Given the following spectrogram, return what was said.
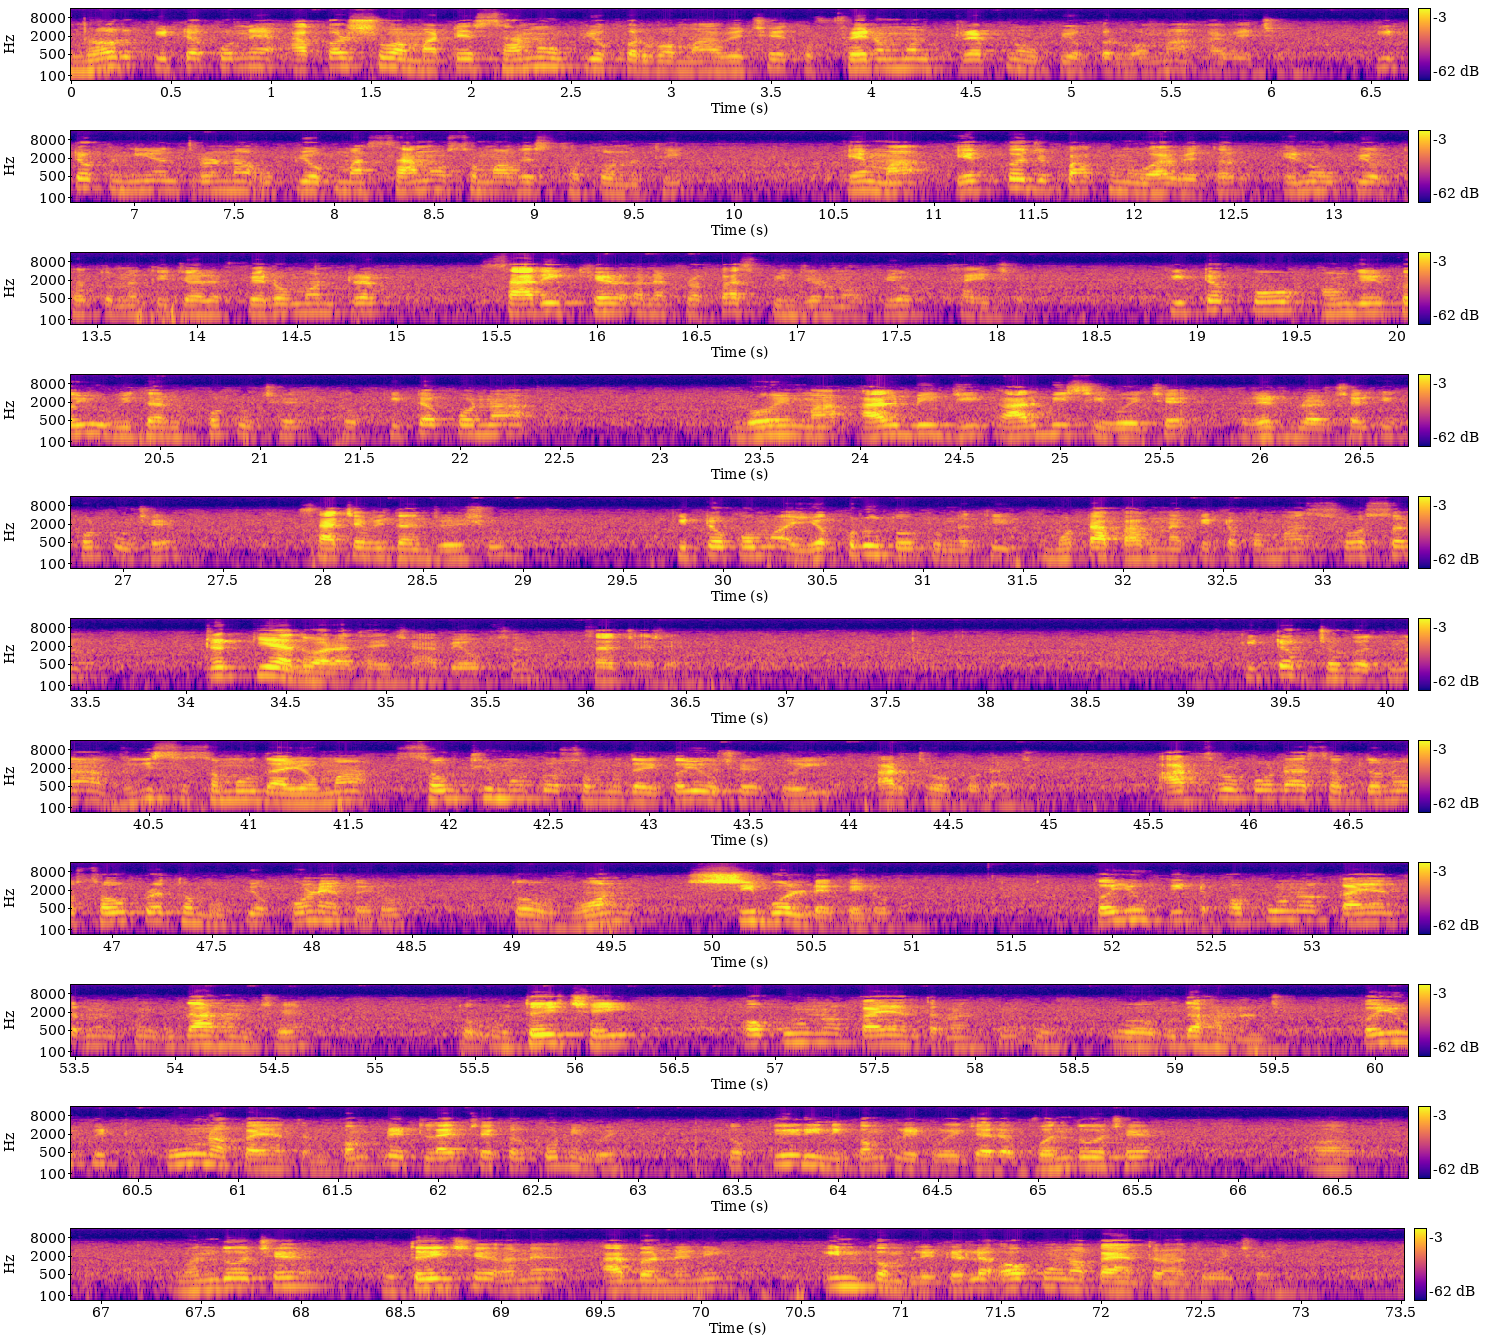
નર કીટકોને આકર્ષવા માટે શાનો ઉપયોગ કરવામાં આવે છે, તો ફેરોમોન ટ્રેપનો ઉપયોગ કરવામાં આવે છે. કીટક નિયંત્રણના ઉપયોગમાં શાનો સમાવેશ થતો નથી. એમાં એક જ પાકનું વાવેતર એનો ઉપયોગ થતો નથી, જ્યારે ફેરોમોન ટ્રેપ, સારી ખેડ અને પ્રકાશ પિંજરનો ઉપયોગ થાય છે. કીટકો અંગે કયું વિધાન ખોટું છે? તો કીટકોના લોહીમાં આરબીજી, આરબીસી હોય છે. રેડ બ્લડ સેલ એ ખોટું છે. સાચા વિધાન જોઈશું. કીટકોમાં યકૃત હોતું નથી. મોટા ભાગના કીટકોમાં શ્વસન ટ્રકિયા દ્વારા થાય છે. આ બે ઓપ્શન સાચા છે. કીટક જગતના વીસ સમુદાયોમાં સૌથી મોટો સમુદાય કયો છે? તો એ આર્થ્રોપોડા છે. આર્થ્રોપોડા શબ્દનો સૌપ્રથમ ઉપયોગ કોણે કર્યો? તો વોન સિબોલ્ડે કર્યું. કયું કીટ અપૂર્ણ કાયાંતરણનું ઉદાહરણ છે? તો ઉદય છે અપૂર્ણ કાયાંતરણનું ઉદાહરણ છે. કયું કીટ પૂર્ણ કાયાંતરણ કમ્પ્લીટ લાઈફ સાયકલ કોની હોય? તો કીડીની કમ્પ્લીટ હોય જ્યારે વંદો છે વંદો છે, ઉદય છે અને આ બંનેની ઇનકમ્પ્લીટ એટલે અપૂર્ણ કાયાંતરણ હોય છે.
